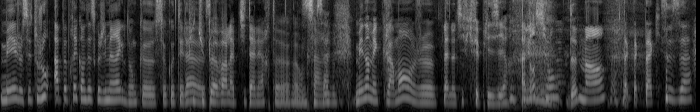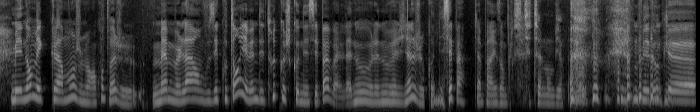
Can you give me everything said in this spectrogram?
mais je sais toujours à peu près quand est-ce que j'ai mes règles. Donc, euh, ce côté-là. Puis tu euh, peux va. avoir la petite alerte euh, avant que ça arrive. Mais non, mais clairement, je. La notif qui fait plaisir. Attention, demain. Tac, tac, tac. C'est ça. Mais non, mais clairement, je me rends compte, ouais, je... même là, en vous écoutant, il y a même des trucs que je connaissais pas. Bah, l'anneau, l'anneau je connaissais pas. Tiens, par exemple. C'était tellement bien. mais donc, euh,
